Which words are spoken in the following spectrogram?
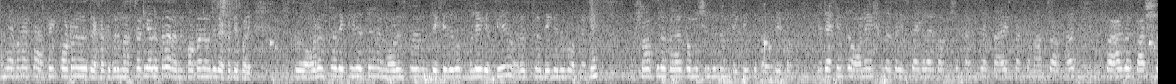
আমি এখন একটা আপনাকে কটনের মধ্যে দেখাতে পারি মাস্টার্ড ইয়েলো কালার আমি কটনের মধ্যে দেখাতে পারি। সো অরেঞ্জ কালার দেখতে চেয়েছিলেন আমি অরেঞ্জ কালার দেখিয়ে দেবো, ভুলে গেছি অরেঞ্জ কালার দেখিয়ে দেবো আপনাকে। সবগুলো কালার কম্বিনেশন কিন্তু আমি দেখিয়ে দিতে পারব, দেখুন। এটা কিন্তু অনেক সুন্দর করে স্কাই কালার কম্বিনেশন থাকছে প্রাইস থাকছে মাত্র আপনার ছয় হাজার পাঁচশো।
